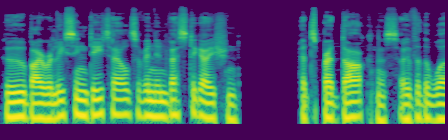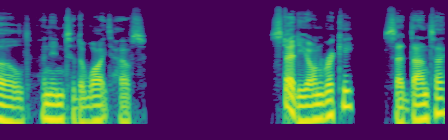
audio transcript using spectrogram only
who, by releasing details of an investigation, had spread darkness over the world and into the White House. Steady on, Ricky, said Dante.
